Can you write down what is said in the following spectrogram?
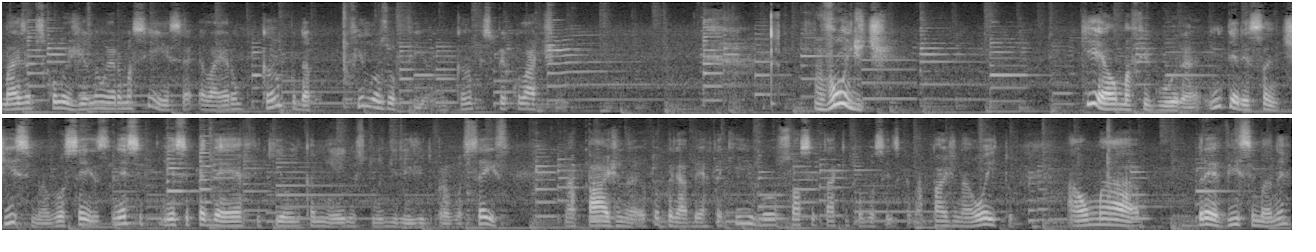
mas a psicologia não era uma ciência, ela era um campo da filosofia, um campo especulativo. Wundt, que é uma figura interessantíssima, vocês nesse, nesse PDF que eu encaminhei no estudo dirigido para vocês, na página, eu estou com ele aberto aqui e vou só citar aqui para vocês que na página 8 há uma brevíssima, né,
